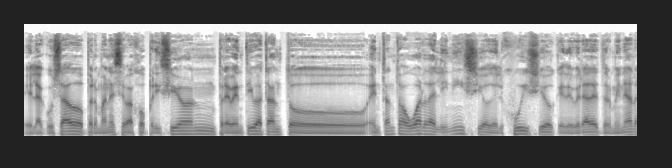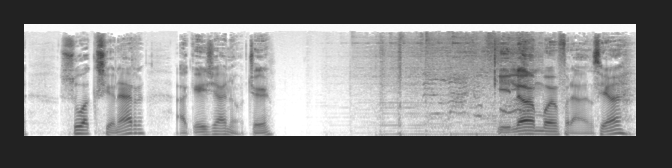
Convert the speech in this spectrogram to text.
El acusado permanece bajo prisión preventiva tanto en tanto aguarda el inicio del juicio que deberá determinar su accionar aquella noche. Quilombo en Francia.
